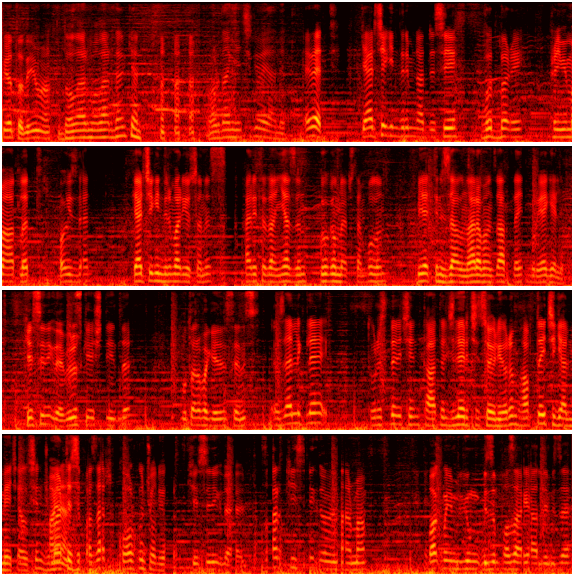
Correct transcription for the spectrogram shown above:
fiyata değil mi? Dolar molar derken oradan geçiriyor yani. Evet. Gerçek indirimin adresi Woodbury Premium Outlet. O yüzden gerçek indirim arıyorsanız haritadan yazın, Google Maps'ten bulun, biletinizi alın, arabanızı atlayın, buraya gelin. Kesinlikle virüs geçtiğinde bu tarafa gelirseniz Özellikle turistler için, tatilciler için söylüyorum. Hafta içi gelmeye çalışın. Cumartesi, pazar korkunç oluyor. kesinlikle pazar kesinlikle önermem. Bakmayın bir gün bizim pazar geldiğimize.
